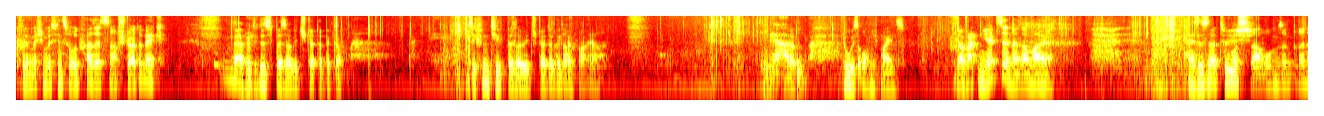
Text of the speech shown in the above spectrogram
Ich will mich ein bisschen zurückversetzen nach Störtebeck. Ja, aber das ist besser wie Störterbecker. Definitiv besser wie Störterbecker. Doch, war ja. Ja, Du ist auch nicht meins. na was denn jetzt denn? Dann sag mal, Es ist natürlich, Ostaromen sind drin.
